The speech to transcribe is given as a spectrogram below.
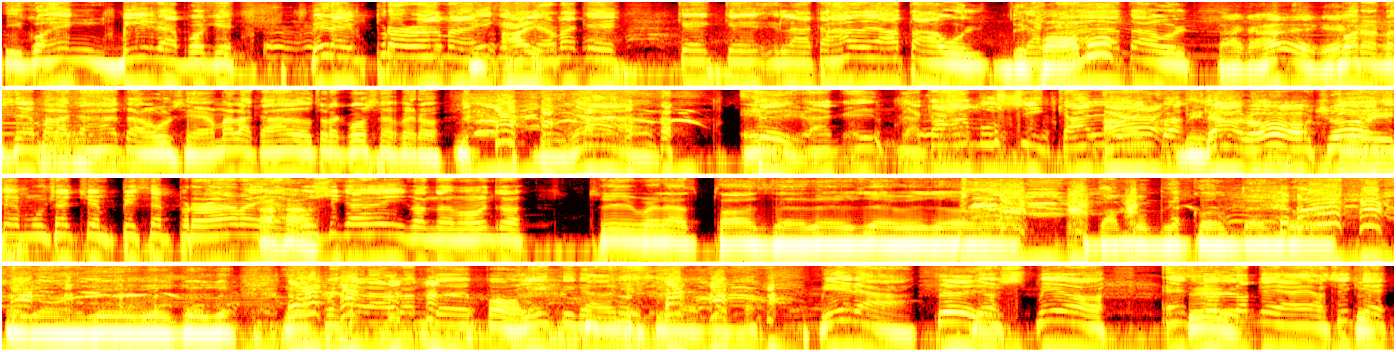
y cogen vida. Porque, mira, hay un programa ahí que Ay. se llama que, que, que La Caja de Ataúd. ¿De la cómo? Caja de Ataúd. ¿La caja de qué? Bueno, no se llama la caja de ataúd, se llama la caja de otra cosa, pero mira, el- Sí. la, la caja musical. Ah, mira, no, Y Chavi. ese muchacho empieza el programa y Ajá. la música de ahí, cuando de momento. Sí, buenas tardes. Estamos bien contentos. Y empezar hablando de política. De que Mira, Sí. Dios mío, eso Sí. es lo que hay. Así Sí. que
